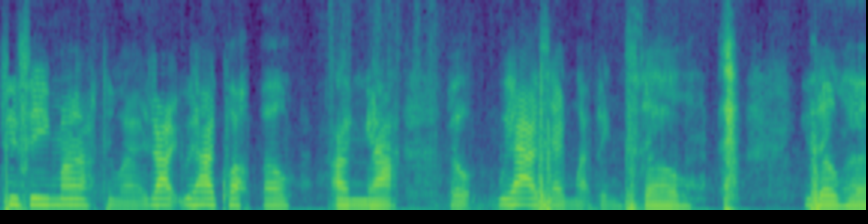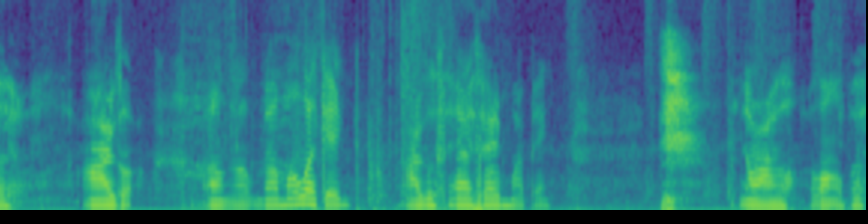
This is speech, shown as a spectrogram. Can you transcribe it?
to see my acting way. Like we had crossbow and yeah, so we had the same weapon. So so uh, I got oh no no more weapon. I got the same weapon. no, I, I won't put.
